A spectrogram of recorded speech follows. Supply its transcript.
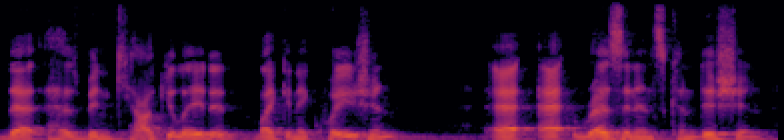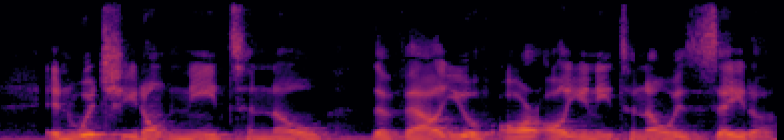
that has been calculated like an equation at, at resonance condition in which you don't need to know the value of R. All you need to know is zeta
